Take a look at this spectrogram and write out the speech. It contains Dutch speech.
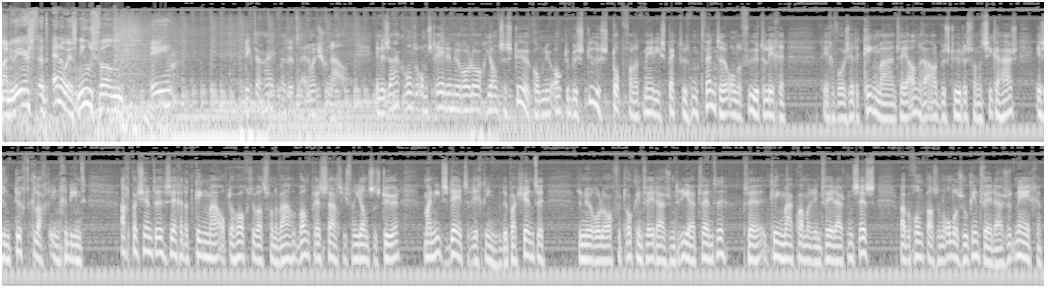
Maar nu eerst het NOS nieuws van 1... Dik de Hark met het NOS Journaal. In de zaak rond de omstreden neuroloog Janssen Steur... komt nu ook de bestuurstop van het medisch spectrum Twente onder vuur te liggen. Tegen voorzitter Kingma en twee andere oud-bestuurders van het ziekenhuis... is een tuchtklacht ingediend. Acht patiënten zeggen dat Kingma op de hoogte was van de wanprestaties van Janssen Steur... maar niets deed richting de patiënten. De neuroloog vertrok in 2003 uit Twente. Kingma kwam er in 2006, maar begon pas een onderzoek in 2009.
